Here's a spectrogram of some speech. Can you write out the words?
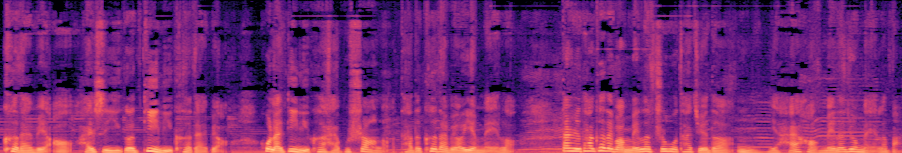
课代表，还是一个地理课代表。后来地理课还不上了，他的课代表也没了。但是他课代表没了之后，他觉得嗯也还好，没了就没了吧。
